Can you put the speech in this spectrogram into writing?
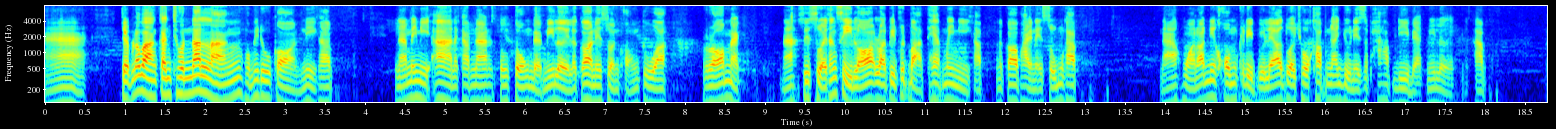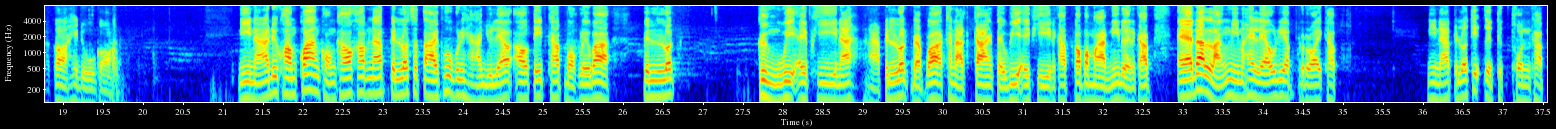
อ่าเก็บระหว่างกันชนด้านหลัง ผมให้ดูก่อนนี่ครับนะไม่มีอ้านะครับนะตรงๆแบบนี้เลย แล้วก็ในส่วนของตัวล้อแม็กนะสวยๆทั้ง 4 ล้อรอยปีนฟุตบาทแทบไม่มีครับ แล้วก็ภายในซุ้มครับนะหัวน็อตนี่คมกริบอยู่แล้วตัวโชคครับนะอยู่ในสภาพดีแบบนี้เลยนะครับ แล้วก็ให้ดูก่อน นี่นะด้วยความกว้างของเขาครับนะ เป็นรถสไตล์ผู้บริหารอยู่แล้วเอาติดครับ บอกเลยว่าเป็นรถกึ่ง VIP นะอ่าเป็นรถแบบว่าขนาดกลางแต่ VIP นะครับ ก็ประมาณนี้เลยนะครับแอร์ด้านหลังมีมาให้แล้วเรียบร้อยครับ นี่นะเป็นรถที่อึดถึกทนครับ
